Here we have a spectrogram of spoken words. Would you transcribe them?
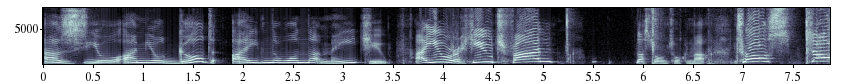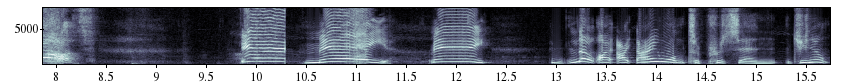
as your I'm your god. I'm the one that made you. Are you a huge fan? That's what I'm talking about. Twelve stars. Yeah, me, me. No, I, I, I want to present. Do you know?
